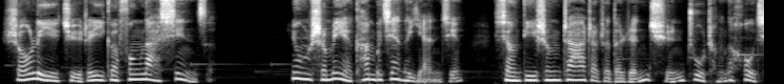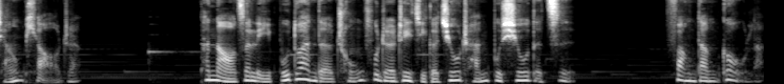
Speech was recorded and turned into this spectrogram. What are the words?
手里举着一个蜂蜡信子，用什么也看不见的眼睛向低声喳喳着的人群筑成的后墙瞟着。他脑子里不断地重复着这几个纠缠不休的字：“放荡够了，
